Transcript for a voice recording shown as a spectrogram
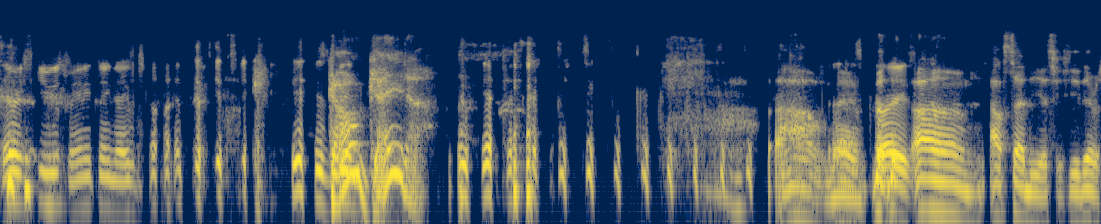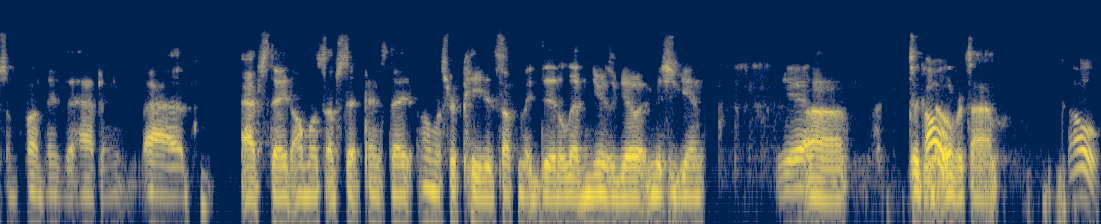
their excuse for anything they've done. It's, it's Go Gator! oh man, But, um, outside the SEC, there were some fun things that happened. Uh, App State almost upset Penn State, almost repeated something they did 11 years ago at Michigan. yeah. Uh, took them to Oh. overtime. Oh,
